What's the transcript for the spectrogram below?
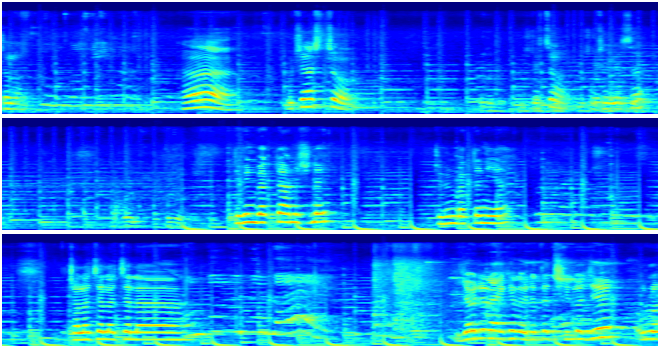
চলো। হ্যাঁ। উঠে আসছো দেখছ উঠে গেছে টিফিন ব্যাগটা আনিস নাই টিফিন ব্যাগটা নিয়ে। চলো চলো চলো যে ওইটা রাখে ওইটাতে ছিল যে ওগুলো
